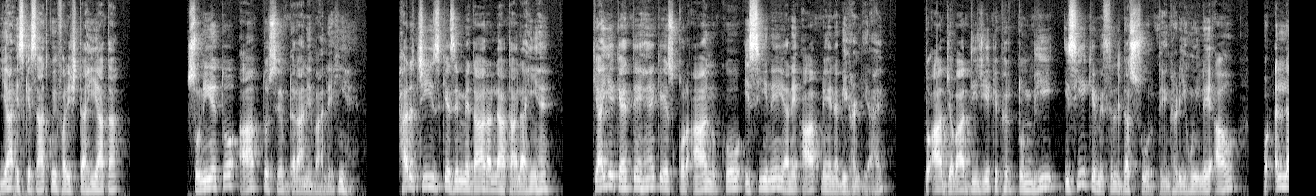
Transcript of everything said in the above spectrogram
یا اس کے ساتھ کوئی فرشتہ ہی آتا۔ سنیے تو، آپ تو صرف ڈرانے والے ہی ہیں۔ ہر چیز کے ذمہ دار اللہ تعالیٰ ہی ہیں۔ کیا یہ کہتے ہیں کہ اس قرآن کو اسی نے یعنی آپ نے نبی گھڑ لیا ہے؟ تو آپ جواب دیجیے کہ پھر تم بھی اسی کے مثل دس صورتیں گھڑی ہوئی لے آؤ اور اللہ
